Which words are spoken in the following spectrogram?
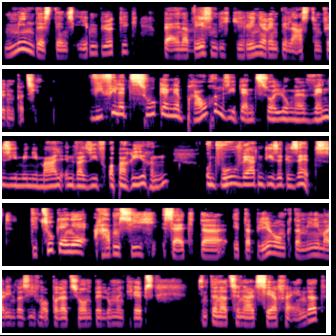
mindestens ebenbürtig bei einer wesentlich geringeren Belastung für den Patienten. Wie viele Zugänge brauchen Sie denn zur Lunge, wenn Sie minimalinvasiv operieren? Und wo werden diese gesetzt? Die Zugänge haben sich seit der Etablierung der minimalinvasiven Operation bei Lungenkrebs international sehr verändert.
